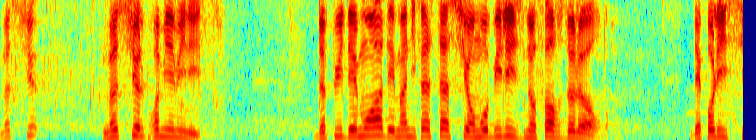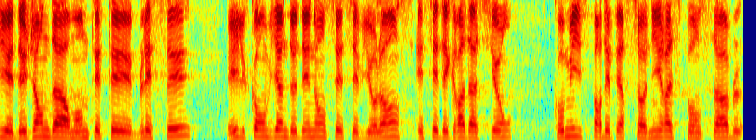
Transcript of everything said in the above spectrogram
Monsieur, le Premier ministre, depuis des mois, des manifestations mobilisent nos forces de l'ordre. Des policiers des gendarmes ont été blessés et il convient de dénoncer ces violences et ces dégradations commises par des personnes irresponsables,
